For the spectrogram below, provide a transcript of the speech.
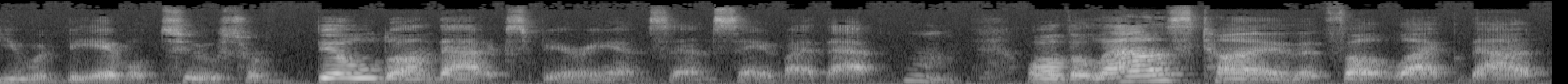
you would be able to sort of build on that experience and say by that hmm well the last time it felt like that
